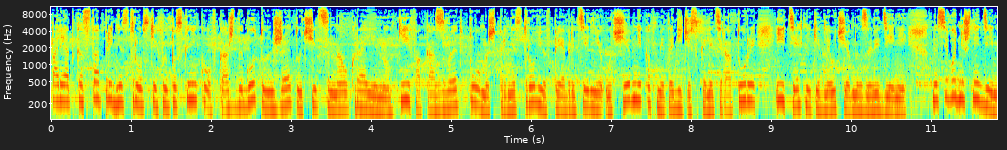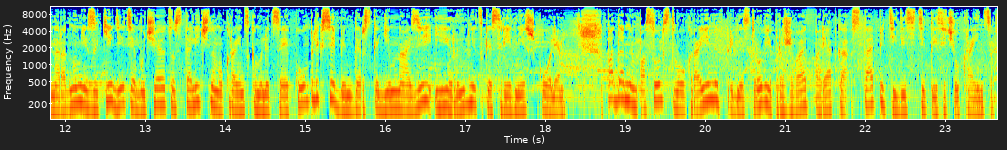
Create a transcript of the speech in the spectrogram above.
Порядка ста приднестровских выпускников каждый год уезжают учиться на Украину. Киев оказывает помощь Приднестровью в приобретении учебников, методической литературы и техники для учебных заведений. На сегодняшний день на родном языке дети обучаются в столичном украинском лицее-комплексе, Бендерской гимназии и Рыбницкой средней школе. По данным посольства Украины, в Приднестровье проживает порядка 150 тысяч украинцев.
